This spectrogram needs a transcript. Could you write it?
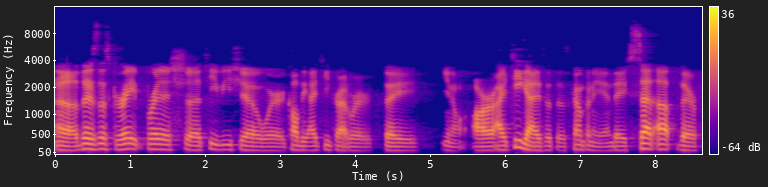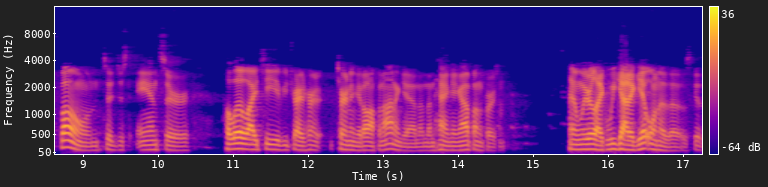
Uh, there's this great British uh, TV show where called the IT Crowd, where they, you know, are IT guys at this company, and they set up their phone to just answer, "Hello, IT," if you tried her- turning it off and on again, and then hanging up on the person. And we were like, we got to get one of those, cause,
